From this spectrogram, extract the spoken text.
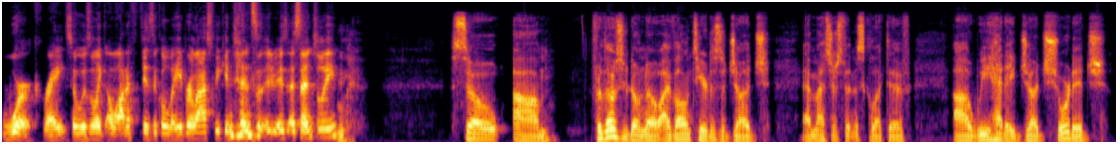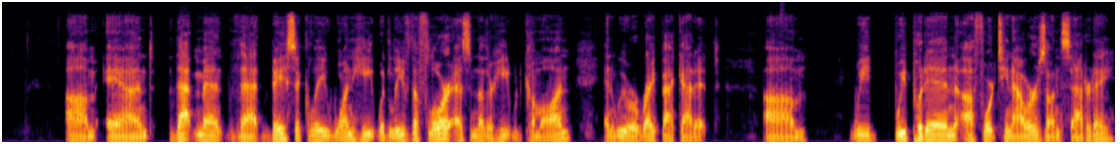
work, right? So it was like a lot of physical labor last week, intense, essentially. Hmm. So, um, for those who don't know, I volunteered as a judge at Masters Fitness Collective. Uh, we had a judge shortage, um, and that meant that basically one heat would leave the floor as another heat would come on, and we were right back at it um, we we put in uh, 14 hours on Saturday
